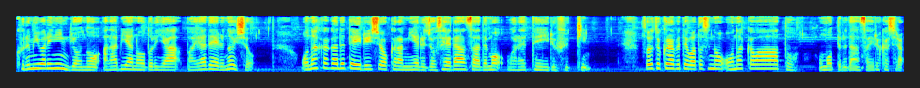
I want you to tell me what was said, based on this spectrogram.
くるみ割り人形のアラビアの踊りやバヤデールの衣装、お腹が出ている衣装から見える女性ダンサーでも割れている腹筋。それと比べて私のお腹はと思ってるダンサーいるかしら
